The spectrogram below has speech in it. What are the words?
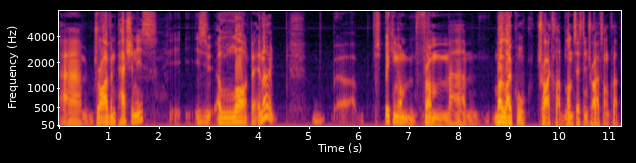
um, drive and passion is. Is a lot, and I. Uh, speaking on from um, my local tri club, Launceston Triathlon Club,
